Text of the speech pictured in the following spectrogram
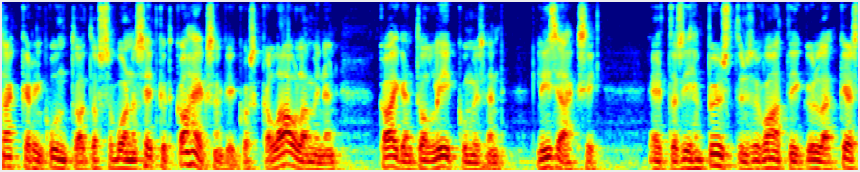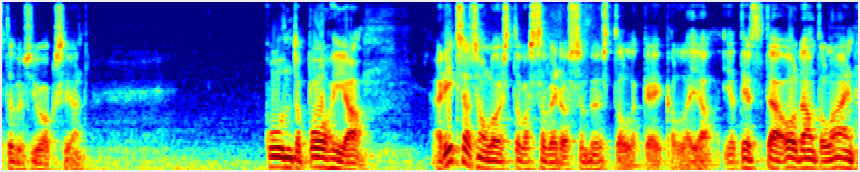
Jackerin kuntoa tuossa vuonna 78 koska laulaminen kaiken tuon liikkumisen lisäksi, että siihen pystyy, niin se vaatii kyllä kestävyysjuoksijan kuntopohjaa. Richards on loistavassa vedossa myös tuolla keikalla ja, ja tietysti tämä All Down the Line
